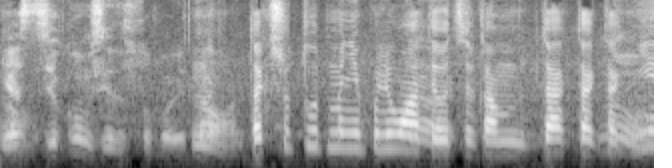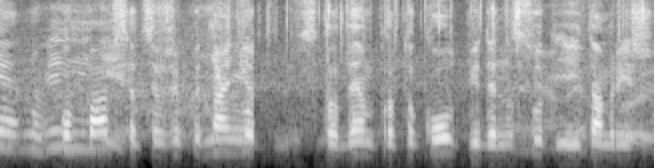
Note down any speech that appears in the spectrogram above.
Я цілком згідний з тобою. Так? Ну так що тут маніпулювати, Так. оце там так, так, так. Ну, ні, ну попався, це вже питання. Складемо протокол, піде на суд і там рішимо.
